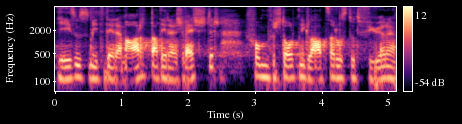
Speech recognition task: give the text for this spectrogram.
Jesus mit der Martha, der Schwester vom verstorbenen Lazarus führen.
